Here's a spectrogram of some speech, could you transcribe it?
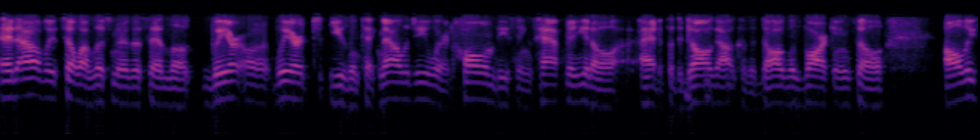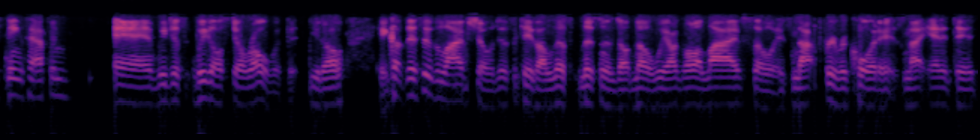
and I always tell our listeners, I said, look, we're uh, we're t- using technology. We're at home. These things happen. You know, I had to put the dog out because the dog was barking. So all these things happen, and we just we gonna still roll with it. You know, because this is a live show. Just in case our lis- listeners don't know, we are going live, so it's not pre-recorded. It's not edited.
